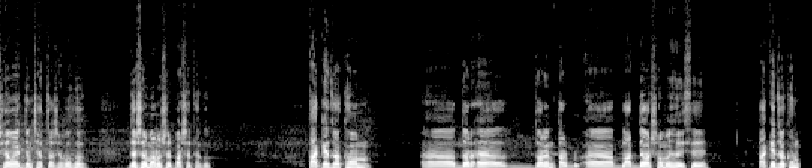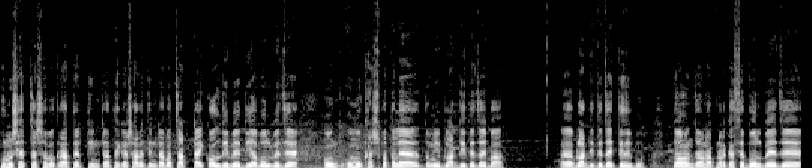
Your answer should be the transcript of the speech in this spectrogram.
সেও একজন স্বেচ্ছাসেবক হোক, দেশের মানুষের পাশে থাকুক। তাকে যখন ধরেন তার ব্লাড দেওয়ার সময় হয়েছে, তাকে যখন কোনো স্বেচ্ছাসেবক রাতের তিনটা থেকে সাড়ে তিনটা বা চারটায় কল দিবে, দিয়া বলবে যে অমুক- হাসপাতালে তুমি ব্লাড দিতে যাইবা ব্লাড দিতে যাইতে হইব। তখন যখন আপনার কাছে বলবে যে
